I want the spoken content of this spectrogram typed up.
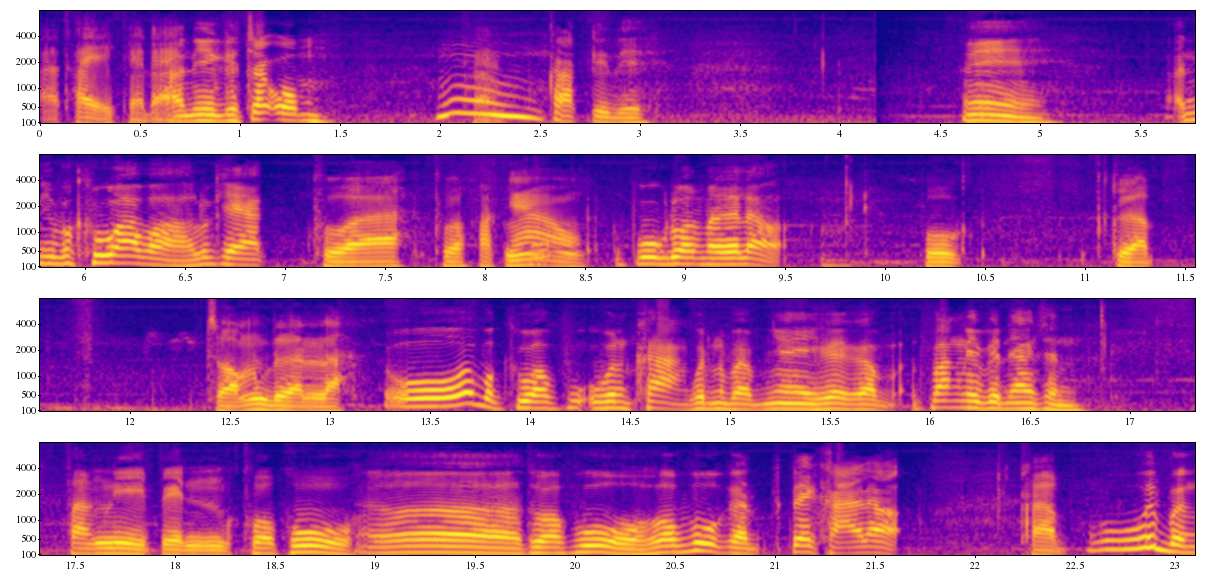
อาไทยก็ได้ อันนี้ก็จะอมอืครับมคักดีดีนี่ อันนี้บักทั่วบ่ลูกแขกถั่วถั่วฝักยาวปลูกโดนมาได้แล้ว ปลูกเกือบสองเดือนละโอ้ยบักทั่วผู้เพิ่นข้างเพิ่นแบบใหญ่เลยครับ ฟังนี่เป็นยังฉันฟังนี่เป็นทั่วผู้เออทั่วผู้ทั่วผู้ก็ได้ขายแล้ว ครับโอ้ยเบิ่ง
